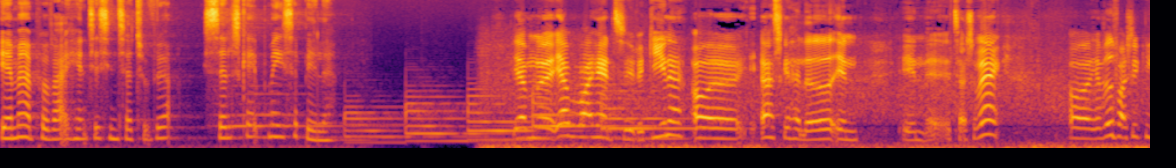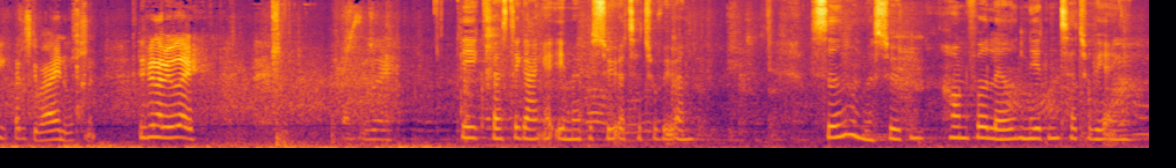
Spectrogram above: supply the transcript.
Emma er på vej hen til sin tatovør i selskab med Isabella. Jamen, øh, jeg er på vej hen til Regina, og øh, jeg skal have lavet en, en uh, tatovering. Og jeg ved faktisk ikke helt, hvad det skal være endnu, men det finder vi ud af. Det er ikke første gang, at Emma besøger tatovøren. Siden hun var 17, har hun fået lavet 19 tatoveringer.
